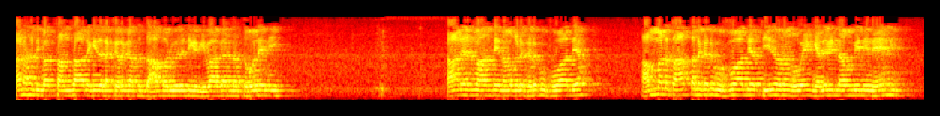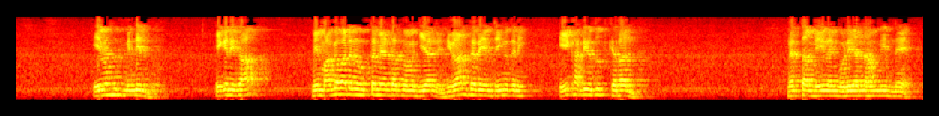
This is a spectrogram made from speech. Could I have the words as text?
අනහදිමත් සංසාරේ ඉඳලා කරගත්ත දහබරු වල ටික ගෙවා ගන්නත් ඕනේනේ. ආර්යයන් වහන්සේ නමකට කරපු උපවාදයක් අම්මට තාත්තට කරපු උපවාදයක් තියෙනවා නම් ඕවෙන් ගැලවෙන්න හම්බෙන්නේ නෑනේ. ඒ වගේත් මිදෙන්න. ඒක නිසා මේ මග වඩන උත්තරමයන්ටත් මම කියන්නේ නිරන්තරයෙන් තින්ගුදනි ඒ කටයුතුත් කරන්න. නැත්තම් මේවෙන් ගොඩ යන්න හම්බෙන්නේ නැහැ.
